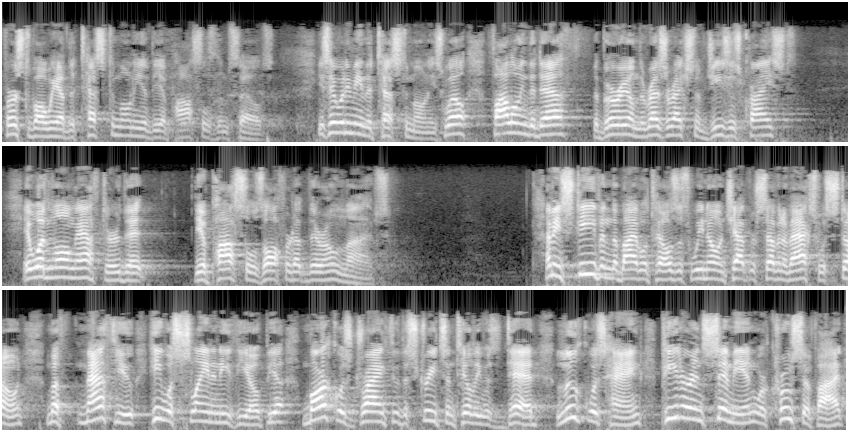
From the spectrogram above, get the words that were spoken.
First of all, we have the testimony of the apostles themselves. You say, what do you mean the testimonies? Well, following the death, the burial, and the resurrection of Jesus Christ, it wasn't long after that the apostles offered up their own lives. I mean, Stephen, the Bible tells us, we know in chapter 7 of Acts was stoned. Matthew, he was slain in Ethiopia. Mark was dragged through the streets until he was dead. Luke was hanged. Peter and Simeon were crucified.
